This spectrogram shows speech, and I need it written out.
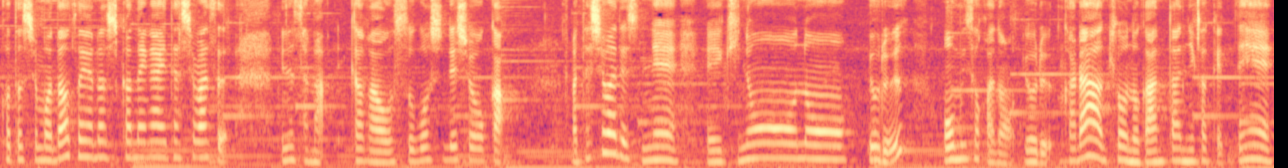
今年もどうぞよろしくお願いいたします。皆様いかがお過ごしでしょうか。私はですね、えー、昨日の夜大晦日の夜から今日の元旦にかけて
